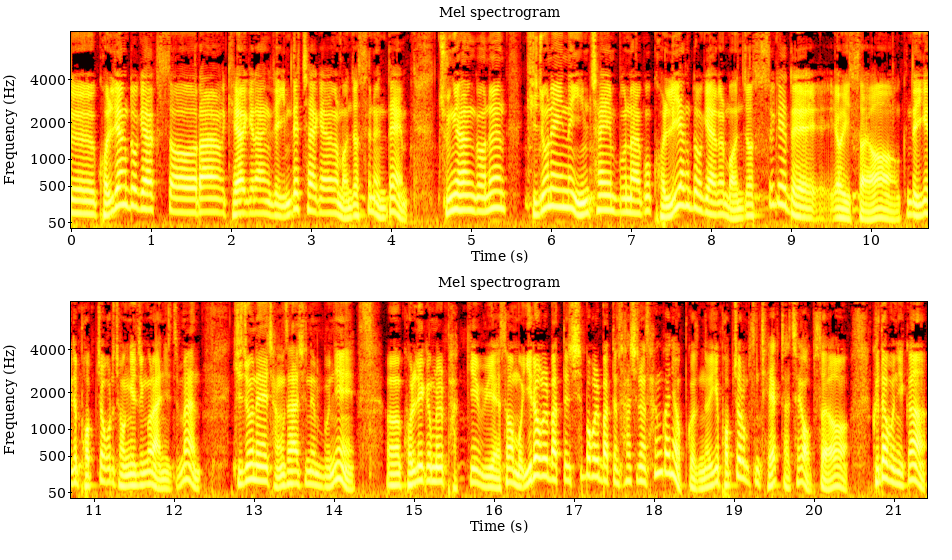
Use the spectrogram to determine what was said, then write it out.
그 권리양도 계약서랑 계약이랑 이제 임대차 계약을 먼저 쓰는데 중요한 거는 기존에 있는 임차인분하고 권리양도 계약을 먼저 쓰게 되어 있어요. 근데 이게 이제 법적으로 정해진 건 아니지만 기존에 장사하시는 분이 어 권리금을 받기 위해서 뭐 1억을 받든 10억을 받든 사실은 상관이 없거든요. 이게 법적으로 무슨 제약 자체가 없어요. 그러다 보니까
